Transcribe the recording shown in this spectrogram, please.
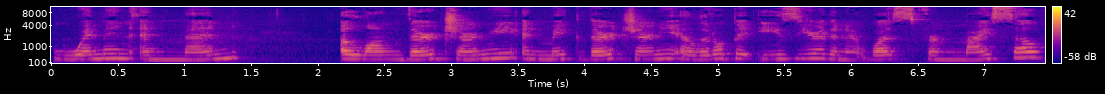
women and men along their journey and make their journey a little bit easier than it was for myself,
